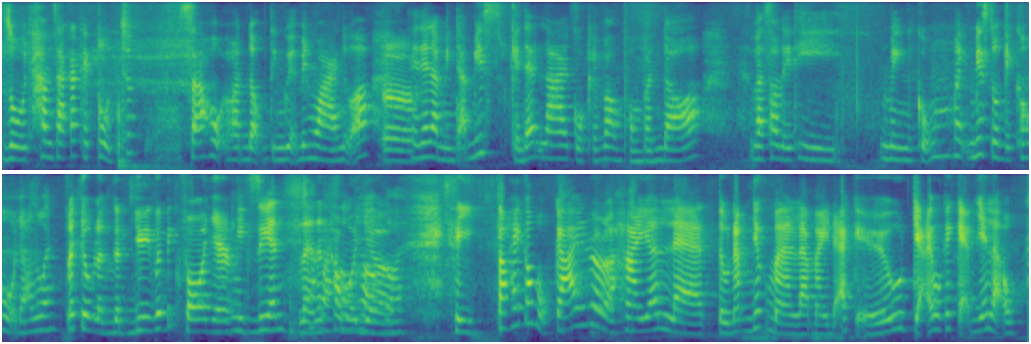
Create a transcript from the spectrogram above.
rồi tham gia các cái tổ chức xã hội hoạt động tình nguyện bên ngoài nữa. À. thế nên là mình đã miss cái deadline của cái vòng phỏng vấn đó. Và sau đấy thì mình cũng miss luôn cái cơ hội đó luôn. Nói chung là nghịch duyên với big four nha. Nghịch duyên. Là nó không, bao giờ. rồi. thì tao thấy có một cái rất là hay á là từ năm nhất mà là mày đã kiểu trải qua cái cảm giác là ok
